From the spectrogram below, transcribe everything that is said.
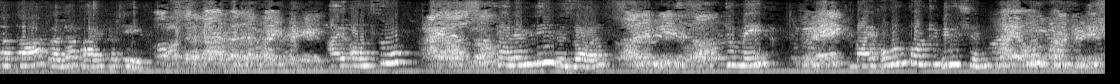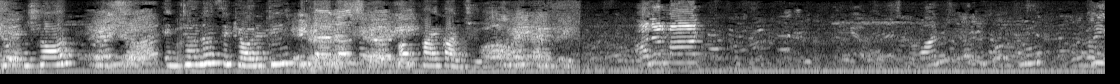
Sardar Vallabhbhai Patel. I also solemnly resolve to make my own contribution to ensure internal security of my country. On your mark. One, two, three.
